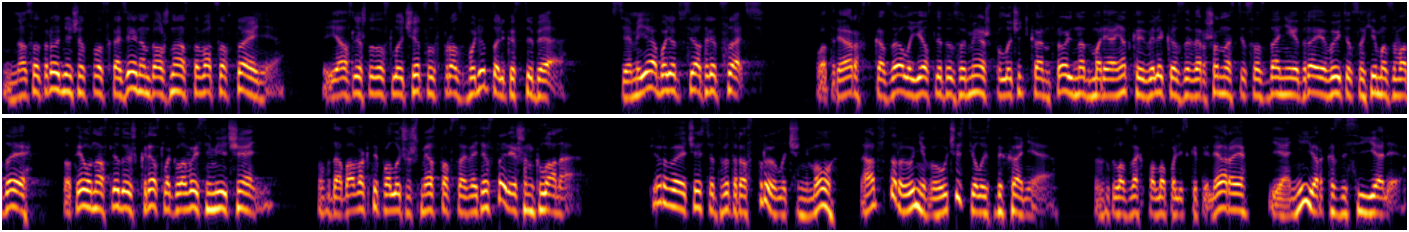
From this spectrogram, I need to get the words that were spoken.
Но сотрудничество с хозяином должно оставаться в тайне. Если что-то случится, спрос будет только с тебя. Семья будет все отрицать». Патриарх сказал, если ты сумеешь получить контроль над марионеткой великой завершенности создания ядра и выйти сухим из воды, то ты унаследуешь кресло главы семьи Чэнь. Вдобавок ты получишь место в совете старейшин клана. Первая часть ответа расстроила Ченьму, а от второй у него участилось дыхание. В глазах полопались капилляры, и они ярко засияли.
